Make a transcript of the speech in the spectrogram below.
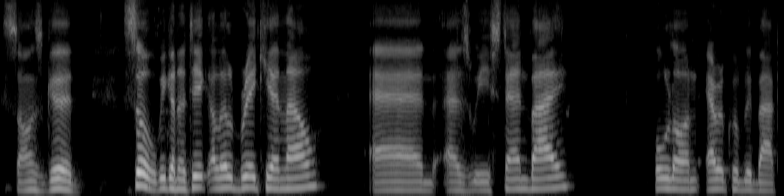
Sounds good. So we're gonna take a little break here now, and as we stand by, hold on. Eric will be back.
